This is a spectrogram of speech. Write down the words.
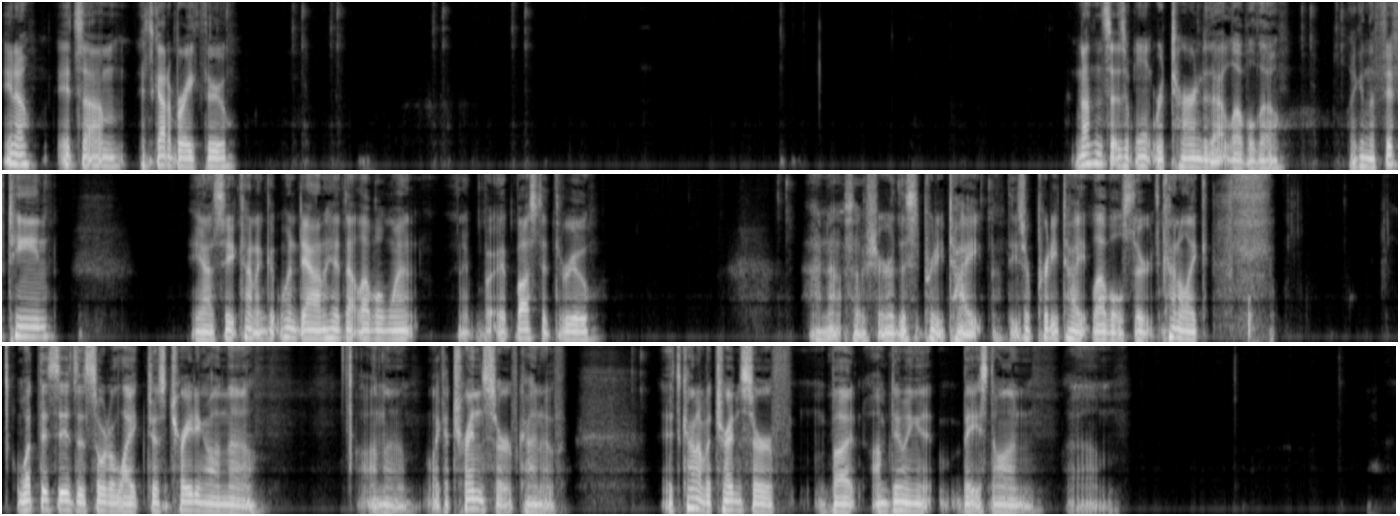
You know, it's um it's got a breakthrough. Nothing says it won't return to that level though. Like in the 15, yeah, see it kind of went down, hit that level, went, it, it busted through. I'm not so sure. This is pretty tight. These are pretty tight levels. They're kind of like what this is is sort of like just trading on the on the like a trend surf kind of. It's kind of a trend surf, but I'm doing it based on um,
